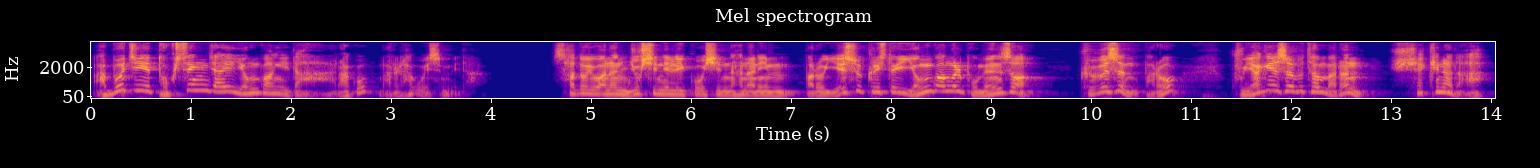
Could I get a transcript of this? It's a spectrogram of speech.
아버지의 독생자의 영광이다라고 말을 하고 있습니다. 사도 요한은 육신을 입고 오신 하나님, 바로 예수 그리스도의 영광을 보면서 그것은 바로 구약에서부터 말한 쉐키나다.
